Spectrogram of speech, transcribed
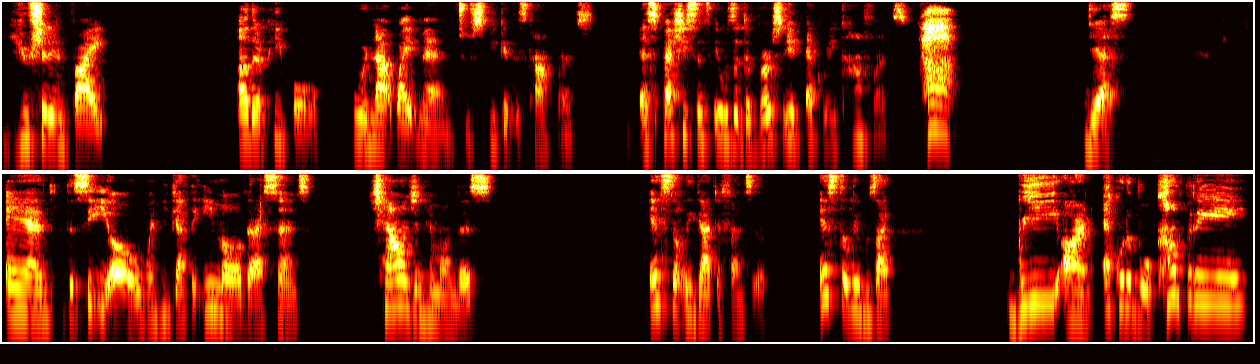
you should invite other people who are not white men to speak at this conference, especially since it was a diversity and equity conference. yes. And the CEO, when he got the email that I sent challenging him on this, instantly got defensive. Instantly was like, we are an equitable company.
